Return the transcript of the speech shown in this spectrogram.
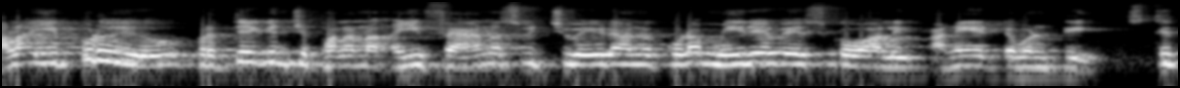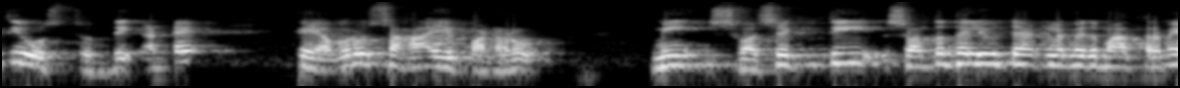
అలా ఇప్పుడు ప్రత్యేకించి ఫలన ఈ ఫ్యాన్ స్విచ్ వేయడానికి కూడా మీరే వేసుకోవాలి అనేటువంటి స్థితి వస్తుంది. అంటే ఇక ఎవరు సహాయపడరు. మీ స్వశక్తి సొంత తెలివితేటల మీద మాత్రమే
